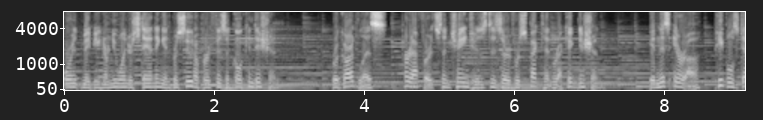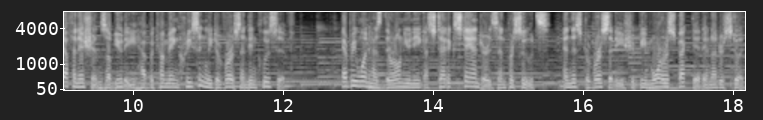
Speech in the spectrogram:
or it may be her new understanding in pursuit of her physical condition. Regardless, her efforts and changes deserve respect and recognition. In this era, people's definitions of beauty have become increasingly diverse and inclusive. Everyone has their own unique aesthetic standards and pursuits, and this diversity should be more respected and understood.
